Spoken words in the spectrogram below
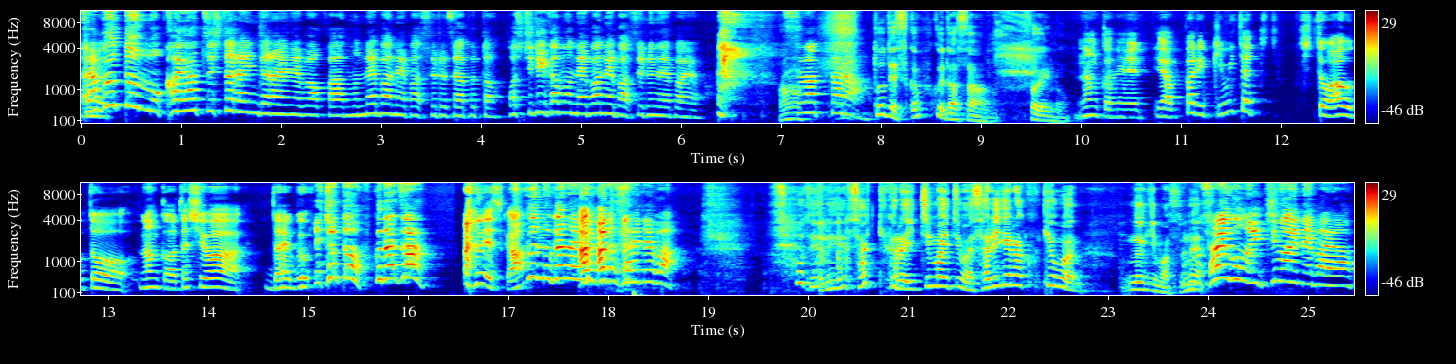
座布団も開発したらいいんじゃない？ねばか。もうネバネバする座布団。お尻がもうネバネバするねばよ。座あったら。どうですか？福田さん。そういうの。なんかねやっぱり君たちと会うとなんか私はだいぶえちょっと福田さん！あれですか？服脱がないでくださいね ば。そうだよね。さっきから一枚一枚さりげなく今日は脱ぎますね。もう最後の一枚ねばよ。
